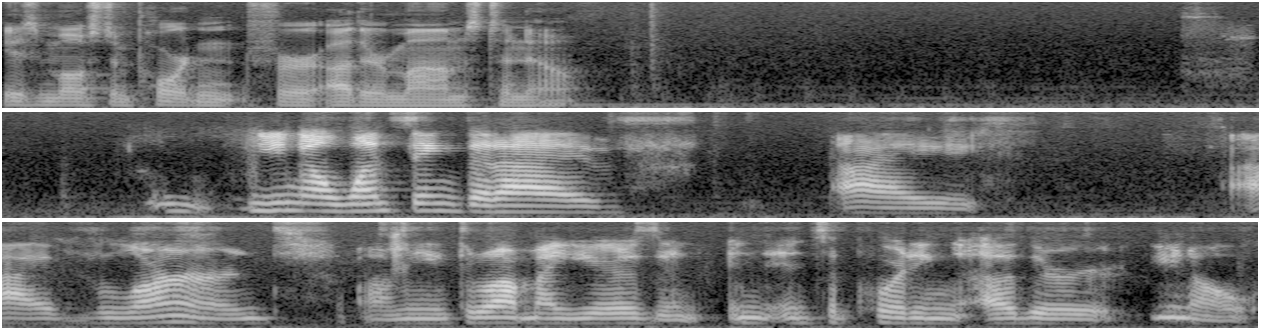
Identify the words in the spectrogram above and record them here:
is most important for other moms to know? you know, one thing that I've I I've learned, I mean, throughout my years in, in, in, supporting other, you know,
